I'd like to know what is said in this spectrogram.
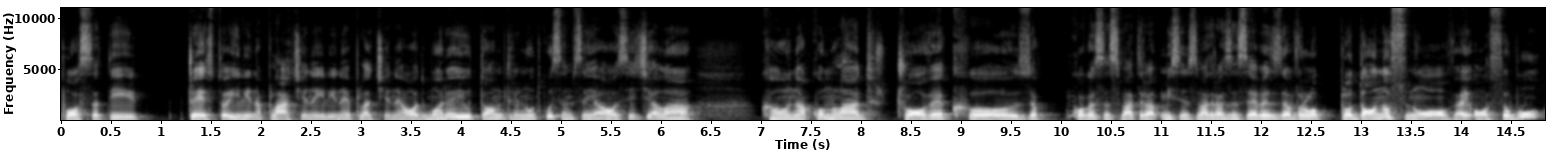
poslati često ili na plaćene ili neplaćene odmore i u tom trenutku sam se ja osjećala kao onako mlad čovek uh, za koga sam smatrala, mislim, smatrala sam sebe za vrlo plodonosnu ovaj, osobu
